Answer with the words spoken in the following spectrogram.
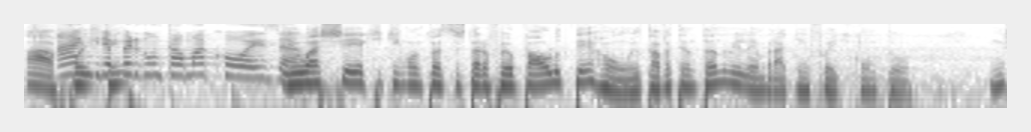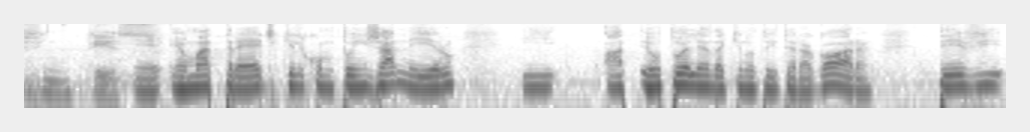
Ah, Ai, foi. queria quem- perguntar uma coisa. Eu achei aqui quem contou essa história foi o Paulo Terron. Eu tava tentando me lembrar quem foi que contou. Enfim. Isso. É, é uma thread que ele contou em janeiro. E a- eu tô olhando aqui no Twitter agora. Teve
